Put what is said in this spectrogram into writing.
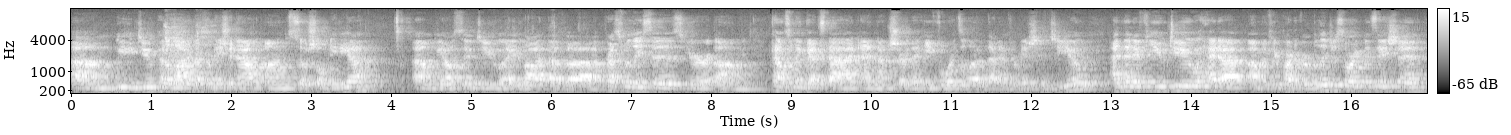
Um, we do put a lot of information out on social media. Um, we also do a lot of uh, press releases. Your um, councilman gets that, and I'm sure that he forwards a lot of that information to you. And then if you do head up, um, if you're part of a religious organization,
